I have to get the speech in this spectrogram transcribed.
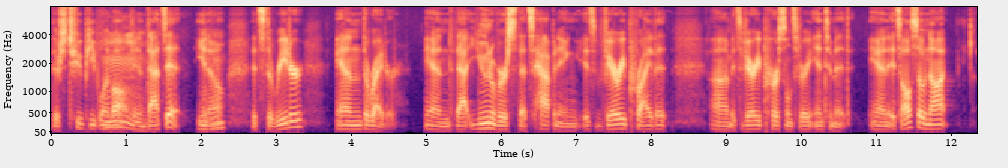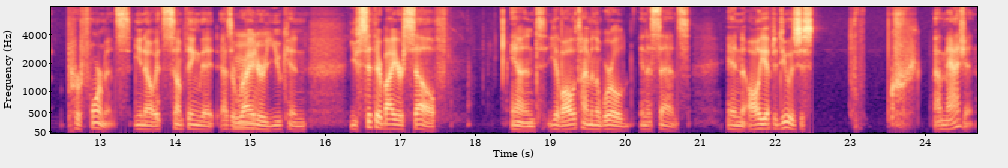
There's two people involved, and that's it. You know, it's the reader and the writer, and that universe that's happening is very private. Um, it's very personal. It's very intimate, and it's also not performance. You know, it's something that as a writer you can you sit there by yourself and you have all the time in the world in a sense and all you have to do is just imagine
